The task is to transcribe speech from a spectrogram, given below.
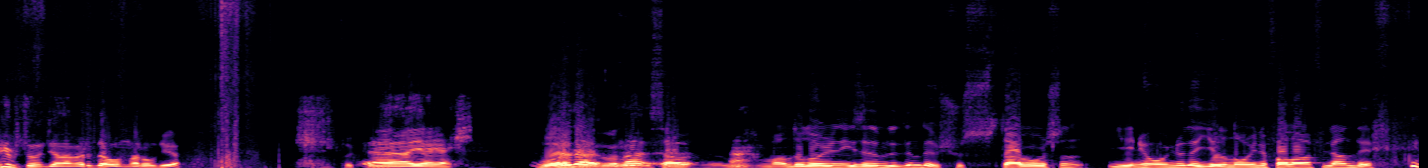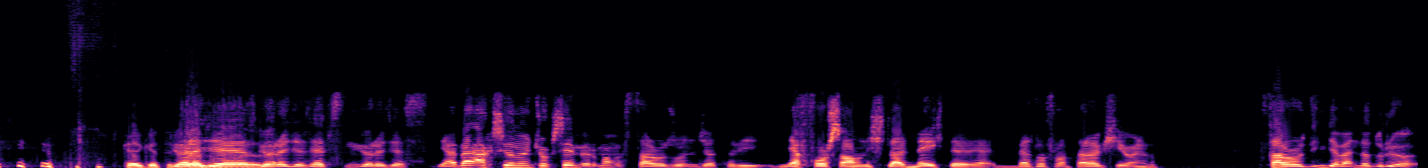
Bölüm sonu canavarı da onlar oluyor. Ay ay ay. Bu arada ona, e, sen e. Mandalorian'ı izledim dedin de şu Star Wars'un yeni oyunu da yılın oyunu falan filan de karikatür Göreceğiz, göreceğiz. Hepsini göreceğiz. Ya ben aksiyon oyunu çok sevmiyorum ama Star Wars olunca tabii ne Force Unleashed'ler ne işte Battlefront'lara bir şey oynadım. Star Wars deyince bende duruyor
